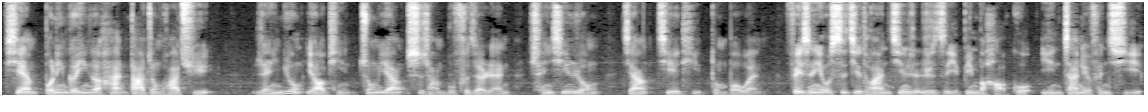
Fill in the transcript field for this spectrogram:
现柏林格英格汉大中华区人用药品中央市场部负责人陈新荣将接替董博文。费森尤斯集团近日日子也并不好过，因战略分歧，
